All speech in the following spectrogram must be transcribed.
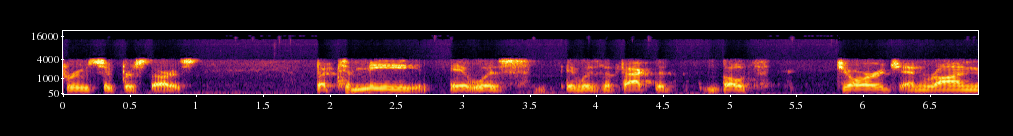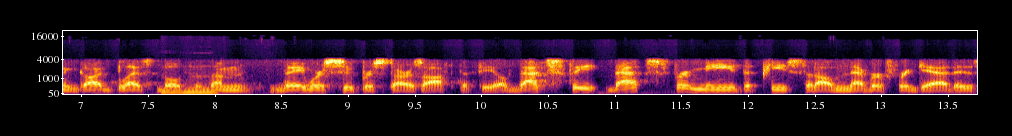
true superstars. But to me, it was it was the fact that both George and Ron, and God bless both mm-hmm. of them, they were superstars off the field. That's the that's for me the piece that I'll never forget is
